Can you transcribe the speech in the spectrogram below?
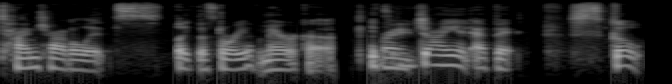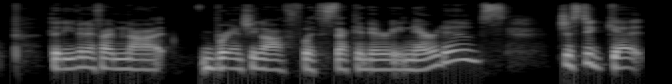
time travel. It's like the story of America. It's right. a giant epic scope that even if I'm not branching off with secondary narratives, just to get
